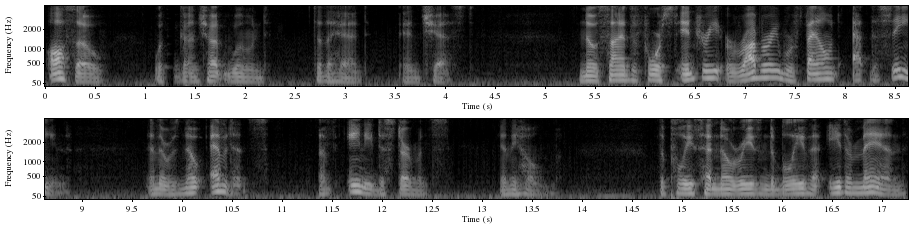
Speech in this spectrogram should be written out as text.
also with a gunshot wound to the head and chest. No signs of forced entry or robbery were found at the scene, and there was no evidence of any disturbance in the home. The police had no reason to believe that either man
